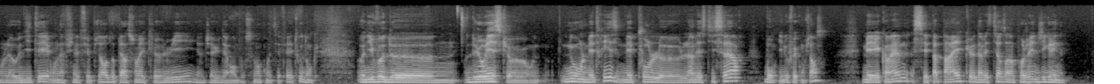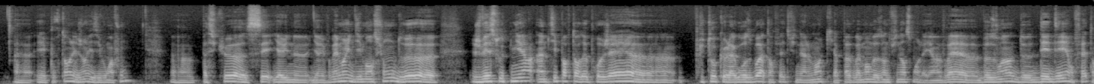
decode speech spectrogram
on, l'a audité, on a fait, plusieurs opérations avec lui, il y a déjà eu des remboursements qui ont été faits et tout. Donc au niveau de, du risque, euh, nous on le maîtrise, mais pour l'investisseur, bon, il nous fait confiance, mais quand même, c'est pas pareil que d'investir dans un projet NG Green. Euh, et pourtant, les gens, ils y vont à fond. Euh, parce que il y, a y a vraiment une dimension de je vais soutenir un petit porteur de projet plutôt que la grosse boîte en fait finalement qui n'a pas vraiment besoin de financement. Là, il y a un vrai besoin de d'aider en fait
